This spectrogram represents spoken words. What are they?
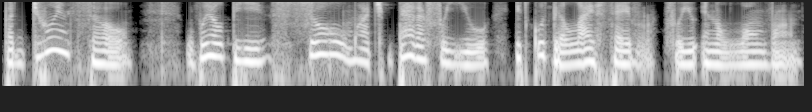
But doing so will be so much better for you. It could be a lifesaver for you in the long run.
